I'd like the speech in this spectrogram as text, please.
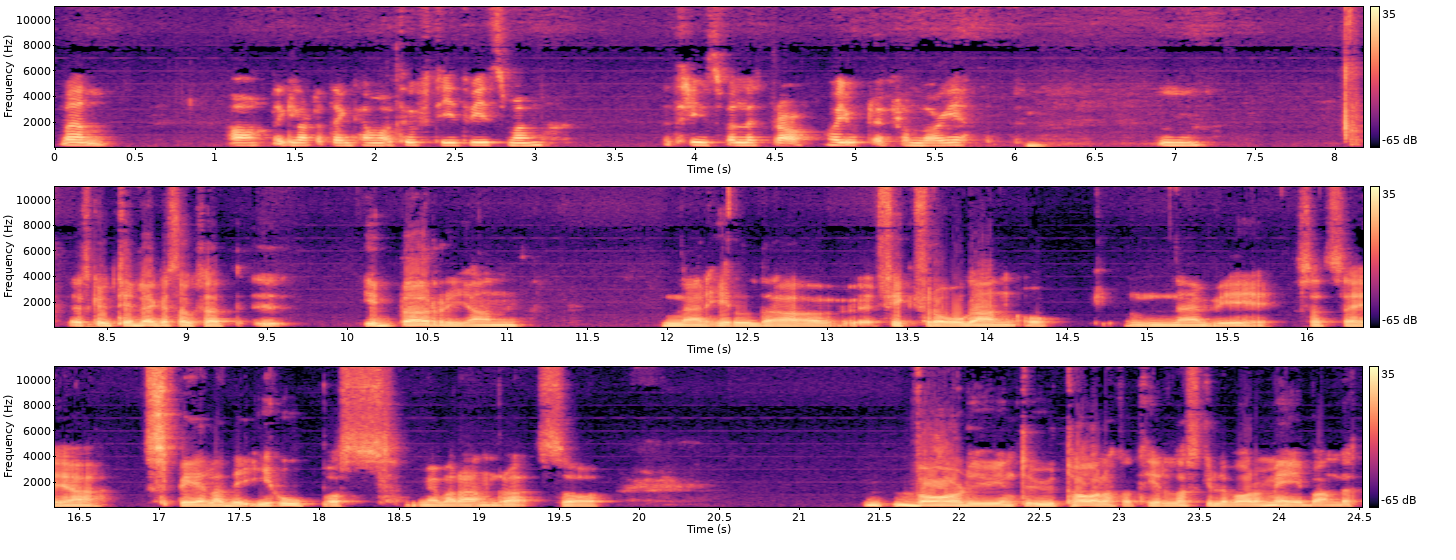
Men ja, det är klart att den kan vara tuff tidvis, men jag trivs väldigt bra och har gjort det från dag ett. Mm. Det ska tilläggas också att i början när Hilda fick frågan och när vi så att säga spelade ihop oss med varandra så var det ju inte uttalat att Hilda skulle vara med i bandet.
